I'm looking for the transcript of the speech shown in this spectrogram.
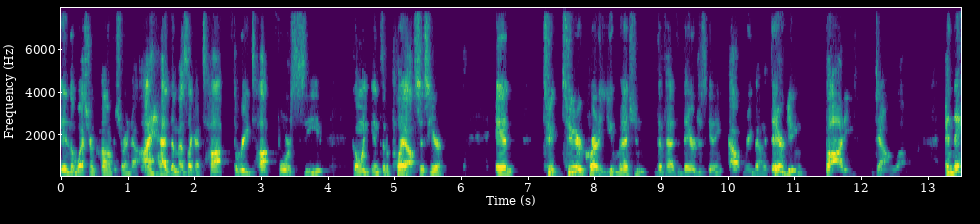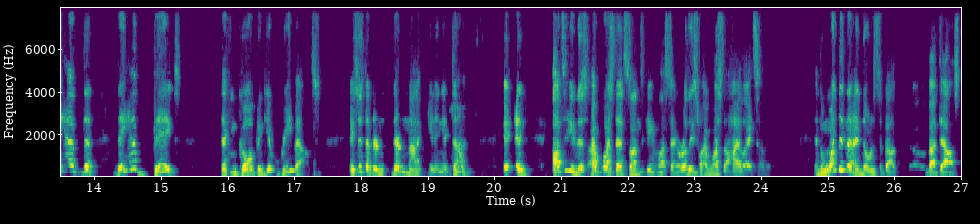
in the Western Conference right now. I had them as like a top three, top four seed going into the playoffs this year. And to, to your credit, you mentioned the fact that they are just getting out rebounded. They're getting bodied down low. And they have the they have bigs that can go up and get rebounds. It's just that they're they're not getting it done. And, and I'll tell you this: I watched that Suns game last night, or at least when I watched the highlights of it. And the one thing that I noticed about about Dallas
